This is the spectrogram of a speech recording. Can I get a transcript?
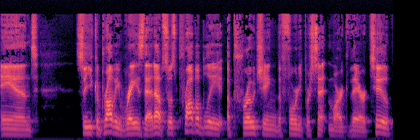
And so you can probably raise that up. So it's probably approaching the 40% mark there too.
